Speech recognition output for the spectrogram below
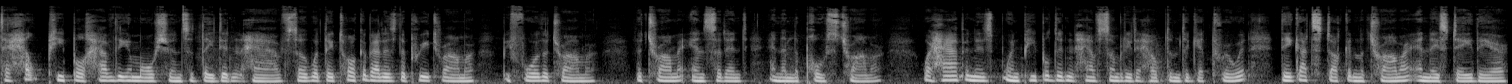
to help people have the emotions that they didn't have. So, what they talk about is the pre trauma, before the trauma, the trauma incident, and then the post trauma. What happened is when people didn't have somebody to help them to get through it, they got stuck in the trauma and they stay there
